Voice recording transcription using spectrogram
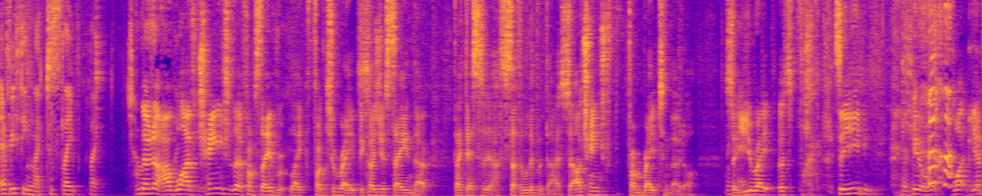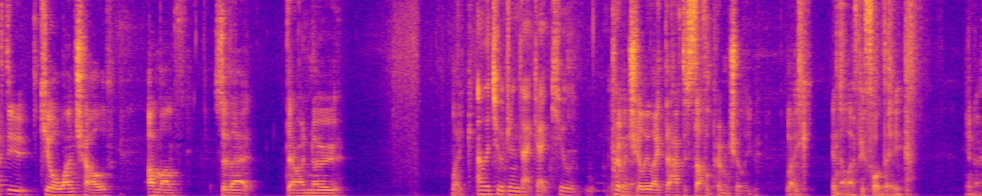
everything, like to slave, like. Child no, no. I, well, I've changed that from slave, like from to rape, because you're saying that like there's stuff to live with that. So I'll change from rape to murder. So Okay. you rape. Let's fuck. So you kill what? You have to kill one child a month, so that there are no like other children that get killed. prematurely, like they have to suffer prematurely, like in their life before they, you know,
